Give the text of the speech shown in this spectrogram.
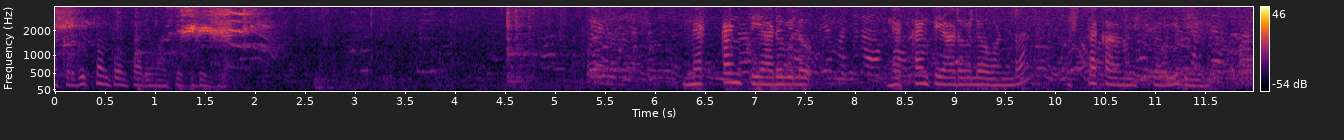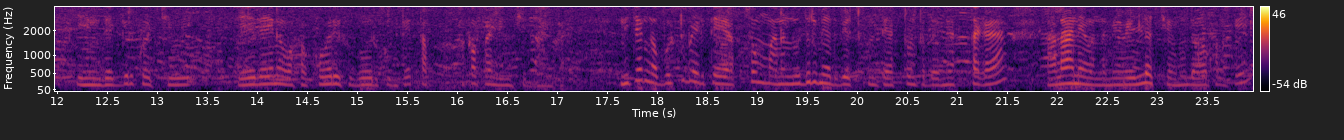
అక్కడ కూర్చొని తింటారు మా చెట్టు దగ్గర. నెక్కంటి అడవిలో నెక్కంటి అడవిలో ఉన్న ఇష్టకామేశ్వరి దేవి. ఈయన దగ్గరికి వచ్చి ఏదైనా ఒక కోరిక కోరుకుంటే తప్పక ఫలించిందంట నిజంగా బొట్టు పెడితే అచ్చం మన నుదురు మీద పెట్టుకుంటే ఎట్టుంటుందో మెత్తగా అలానే ఉంది. మేము వెళ్ళొచ్చాము లోపలికి.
